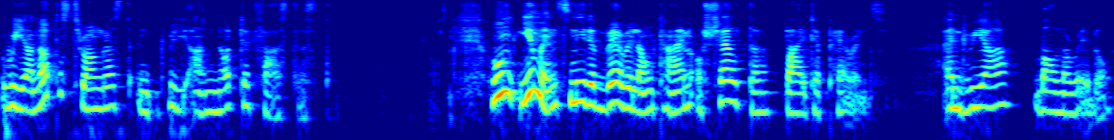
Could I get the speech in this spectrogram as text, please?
we are not the strongest and we are not the fastest. Whom humans need a very long time of shelter by their parents, and we are vulnerable.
